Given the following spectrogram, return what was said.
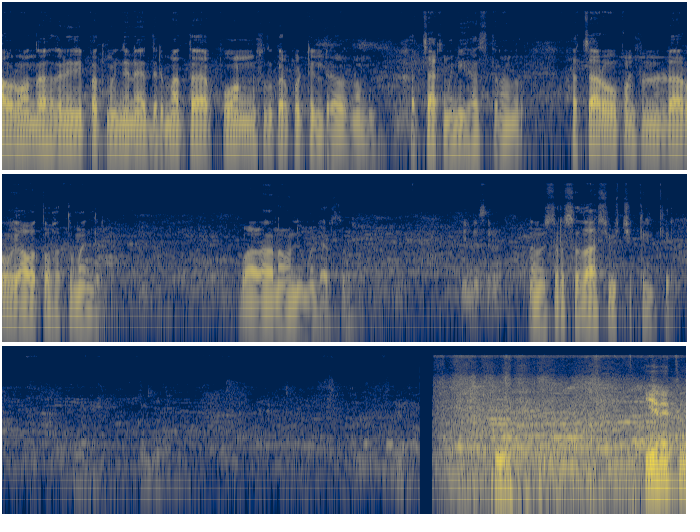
ಅವ್ರು ಒಂದು ಹದಿನೈದು ಇಪ್ಪತ್ತು ಮಂದಿನ ಇದ್ರಿ ಮತ್ತು ಫೋನ್ ಸುದ್ಕರ್ ಕೊಟ್ಟಿಲ್ಲ ರೀ ಅವ್ರು ನಮಗೆ. ಹಚ್ಚಾಕೆ ಮನೆಗೆ ಹಚ್ತಾನಂದ್ರು ಹಚ್ಚಾರು ಓಪನ್ ಇಡಾರು ಯಾವತ್ತೂ ಹತ್ತು ಮಂದಿ ರೀ. ಭಾಳ ನಿಮ್ಮ ಮಾಡ್ಯಾರ ಸರ್. ನಿಮ್ಮ ಹೆಸರು? ನಮ್ಮ ಹೆಸರು ಸದಾಶಿವ ಚಿಕ್ಕಲಿಕಿರಿ. ಏನಾಯ್ತು?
